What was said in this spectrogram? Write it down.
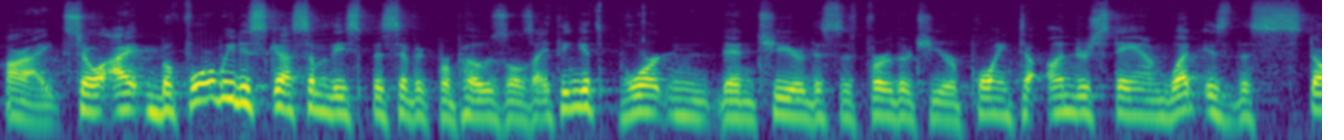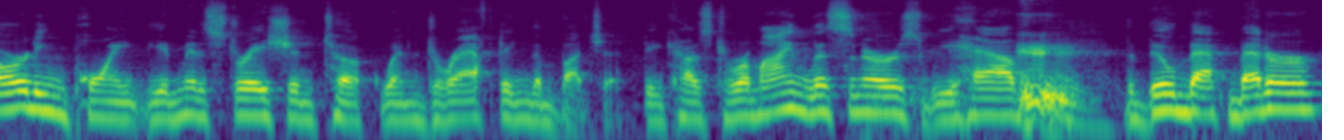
All right. So I, before we discuss some of these specific proposals, I think it's important, and to your this is further to your point, to understand what is the starting point the administration took when drafting the budget. Because to remind listeners, we have the Build Back Better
